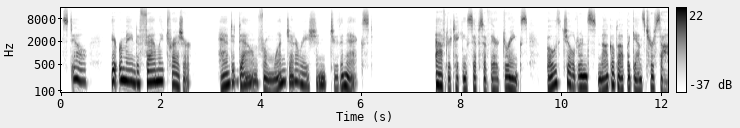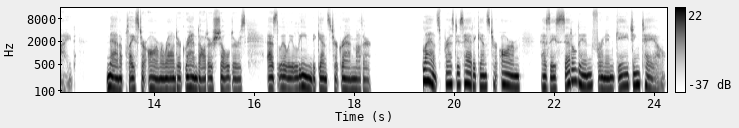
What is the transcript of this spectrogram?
Still, it remained a family treasure, handed down from one generation to the next. After taking sips of their drinks, both children snuggled up against her side. Nana placed her arm around her granddaughter's shoulders as Lily leaned against her grandmother. Lance pressed his head against her arm as they settled in for an engaging tale.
